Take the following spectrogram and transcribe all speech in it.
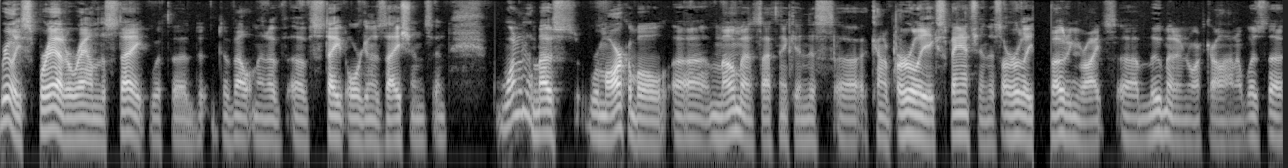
really spread around the state with the d- development of, of state organizations. And one of the most remarkable uh, moments, I think, in this uh, kind of early expansion, this early voting rights uh, movement in North Carolina, was the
